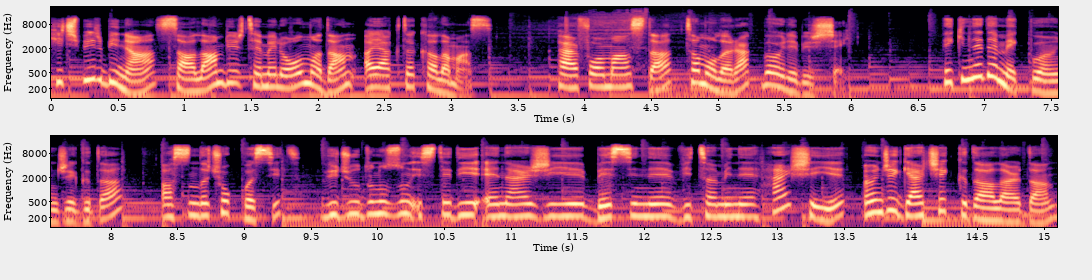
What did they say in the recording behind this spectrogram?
hiçbir bina sağlam bir temel olmadan ayakta kalamaz. Performans da tam olarak böyle bir şey. Peki ne demek bu önce gıda? Aslında çok basit. Vücudunuzun istediği enerjiyi, besini, vitamini, her şeyi önce gerçek gıdalardan,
